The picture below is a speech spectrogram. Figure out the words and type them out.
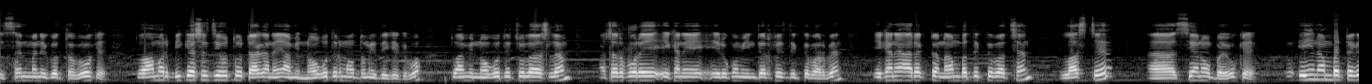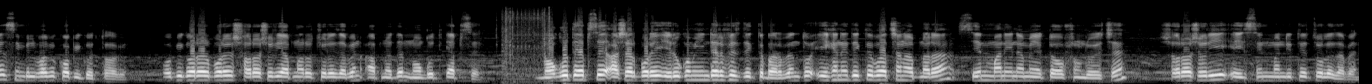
এই সেন্ড মানি করতে হবে ওকে তো আমার বিকাশে যেহেতু টাকা নেই, আমি নগদের মাধ্যমে দেখে দেবো। তো আমি নগদে চলে আসলাম, আসার পরে এখানে এরকম ইন্টারফেস দেখতে পারবেন। এখানে আর একটা নাম্বার দেখতে পাচ্ছেন লাস্টে ছিয়ানব্বই ওকে তো এই নাম্বারটাকে সিম্পলভাবে কপি করতে হবে। কপি করার পরে সরাসরি আপনারা চলে যাবেন আপনাদের নগদ অ্যাপসে নগদ অ্যাপসে আসার পরে এরকম ইন্টারফেস দেখতে পারবেন। তো এখানে দেখতে পাচ্ছেন আপনারা সেন্ড মানি নামে একটা অপশন রয়েছে। সরাসরি এই সেন্ড মান্ডিতে চলে যাবেন।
